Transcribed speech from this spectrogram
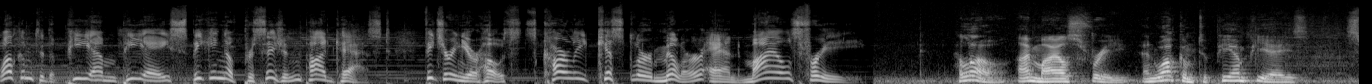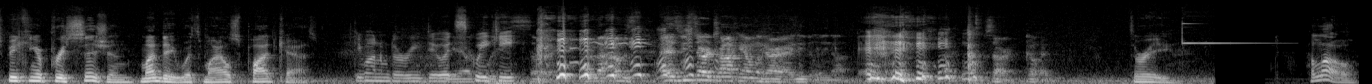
Welcome to the PMPA Speaking of Precision podcast, featuring your hosts Carly Kistler Miller and Miles Free. Hello, I'm Miles Free, and welcome to PMPA's Speaking of Precision Monday with Miles podcast. Do you want him to redo it Yeah, squeaky? please. Sorry. I'm not- I was- as you started talking, I'm like, all right, I need to lean up. Sorry, go ahead. Three. Hello,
